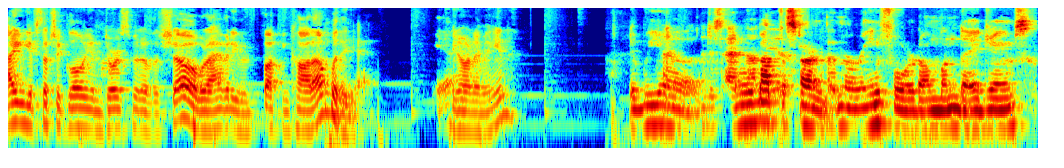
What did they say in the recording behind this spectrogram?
I can give such a glowing endorsement of the show, but I haven't even fucking caught up with it yet. Yeah. You know what I mean? Did we, uh, I just had we're about yet. to start the Marineford on Monday, James.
